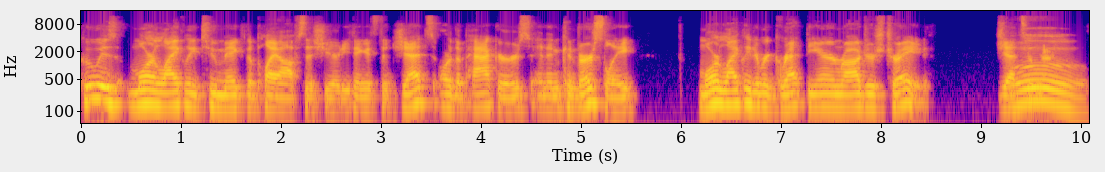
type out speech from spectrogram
Who is more likely to make the playoffs this year? Do you think it's the Jets or the Packers? And then conversely, more likely to regret the Aaron Rodgers trade? Jets Ooh.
